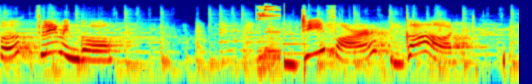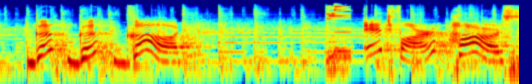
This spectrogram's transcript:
f, flamingo. G for goat. G, g, goat. H for horse.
